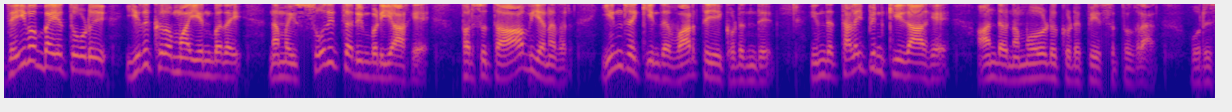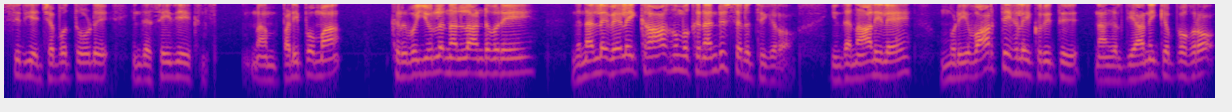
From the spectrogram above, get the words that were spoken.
தெய்வ பயத்தோடு இருக்கிறோமா என்பதை நம்மை சோதித்தறியும்படியாக பரிசுத்த ஆவியானவர் இன்றைக்கு இந்த வார்த்தையை கொண்டு இந்த தலைப்பின் கீழாக ஆண்டவர் நம்மோடு கூட பேச போகிறார். ஒரு சிறிய ஜபத்தோடு இந்த செய்தியை நாம் படிப்போமா? கிருபையுள்ள நல்ல ஆண்டவரே இந்த நல்ல வேலைக்காக உமக்கு நன்றி செலுத்துகிறோம். இந்த நாளிலே உம்முடைய வார்த்தைகளை குறித்து நாங்கள் தியானிக்க போகிறோம்.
